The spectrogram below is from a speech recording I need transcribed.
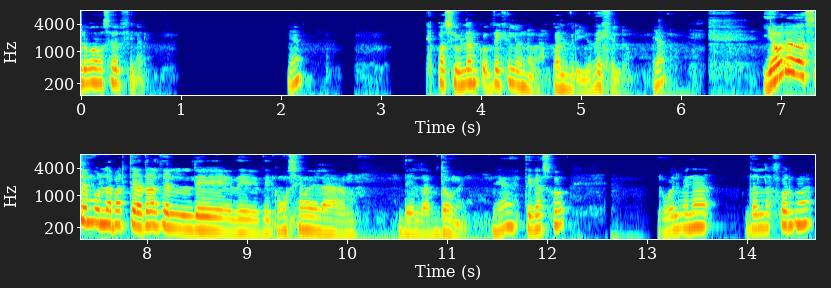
lo vamos a hacer al final. Espacio blanco, déjenlo nomás, para el brillo, déjenlo. ¿Ya? Y ahora hacemos la parte de atrás del, de, de- ¿cómo se llama? De la, del abdomen. ¿Ya? En este caso, lo vuelven a dar la forma.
